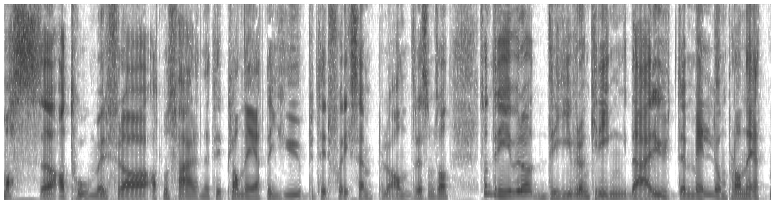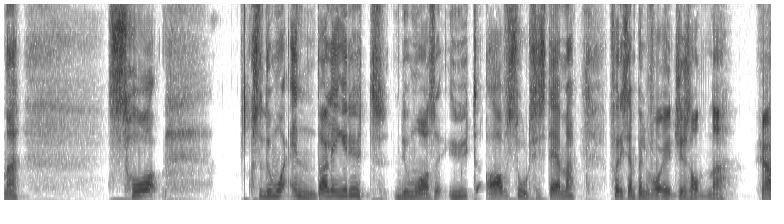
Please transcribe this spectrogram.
masse atomer fra atmosfærene til planetene, Jupiter f.eks., og andre, som, sånn, som driver, og, driver omkring der ute mellom planetene. Så så du må enda lenger ut. Du må altså ut av solsystemet. F.eks. Voyager-sondene. Ja,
